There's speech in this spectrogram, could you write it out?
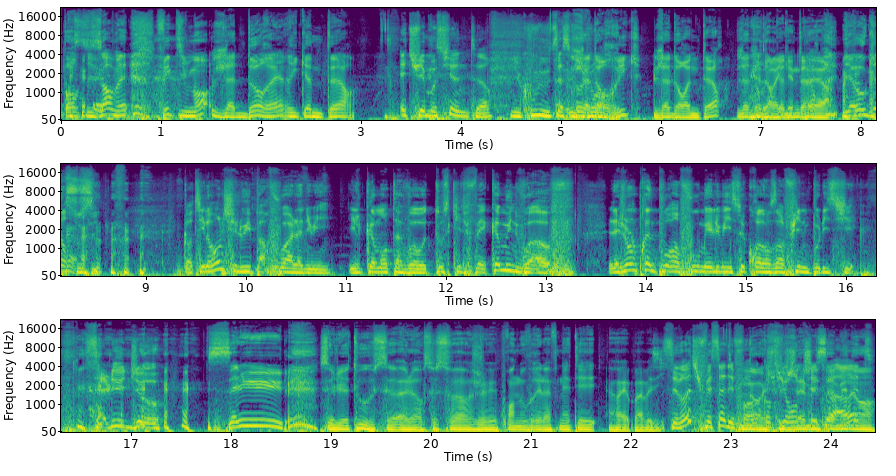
dans cette histoire, mais effectivement, j'adorais Rick Hunter. Et tu aimes aussi Hunter. Du coup, ça se rejoint. J'adore Rick, j'adore Hunter, j'adore Rick Rick Hunter. Hunter. Il y a aucun souci. Quand il rentre chez lui parfois la nuit, il commente à voix haute tout ce qu'il fait, comme une voix off. Les gens le prennent pour un fou, mais lui il se croit dans un film policier. Salut Joe Salut Salut à tous. Alors ce soir, je vais prendre ouvrir la fenêtre et. Ah Ouais, bah vas-y. C'est vrai, tu fais ça des fois Non, hein, quand je tu fais rentres chez toi. Arrête. non.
